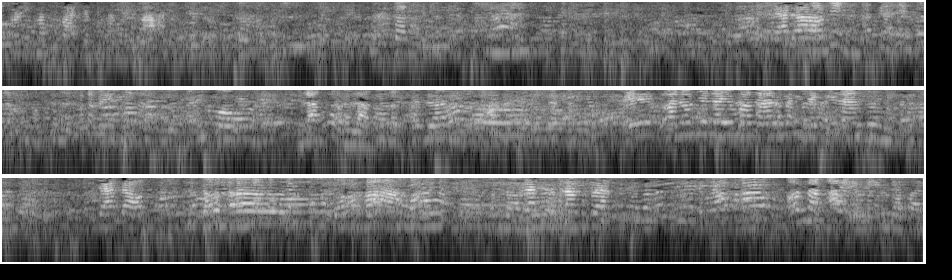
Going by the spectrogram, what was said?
Christmas party bukan dibahas. Ya dong. Eh, lagi? Shout out. Ah, brand, brand, brand. O, Japan,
